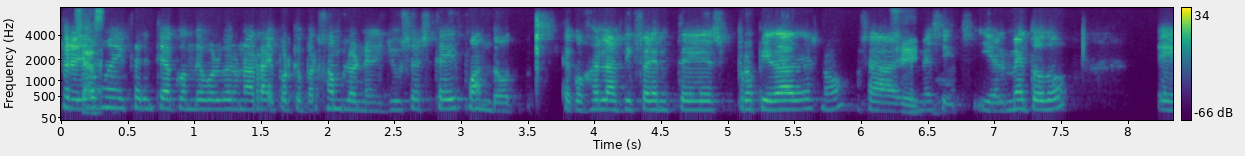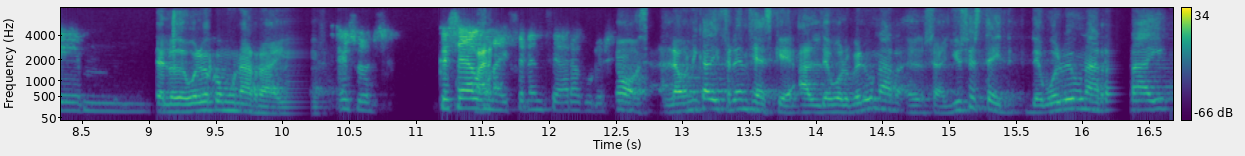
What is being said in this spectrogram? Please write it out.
Pero hay alguna diferencia con devolver un array, porque por ejemplo en el use state cuando te coges las diferentes propiedades, ¿no? O sea, el message y el método. Em, te lo devuelve como un array. Eso es. Que sea alguna diferencia, ahora No, o sea, la única diferencia es que al devolver una, o sea, use state devuelve un array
